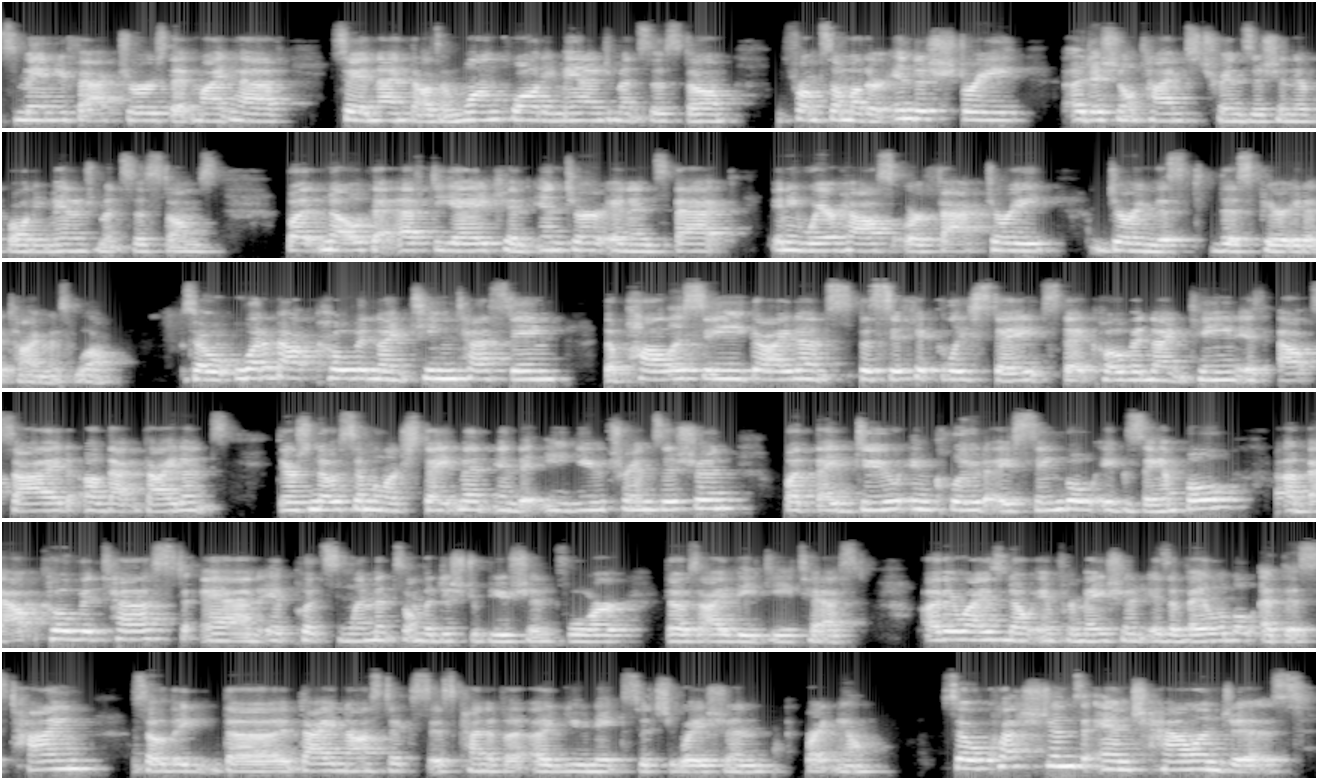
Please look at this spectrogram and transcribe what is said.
manufacturers that might have, say, a 9001 quality management system from some other industry additional time to transition their quality management systems. But note that FDA can enter and inspect any warehouse or factory during this, this period of time as well. So, what about COVID 19 testing? The policy guidance specifically states that COVID 19 is outside of that guidance. There's no similar statement in the EU transition, but they do include a single example about COVID tests and it puts limits on the distribution for those IVD tests. Otherwise, no information is available at this time. So the, the diagnostics is kind of a, a unique situation right now. So questions and challenges.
